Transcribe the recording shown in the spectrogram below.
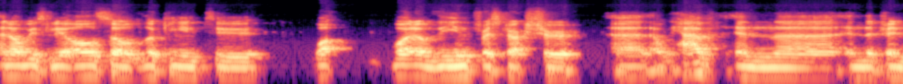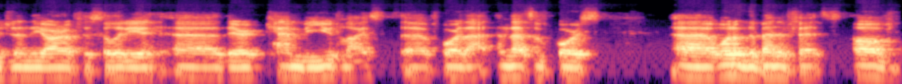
and obviously also looking into what what of the infrastructure uh, that we have in uh, in the Tringen and the Yara facility uh, there can be utilized uh, for that, and that's of course uh, one of the benefits of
